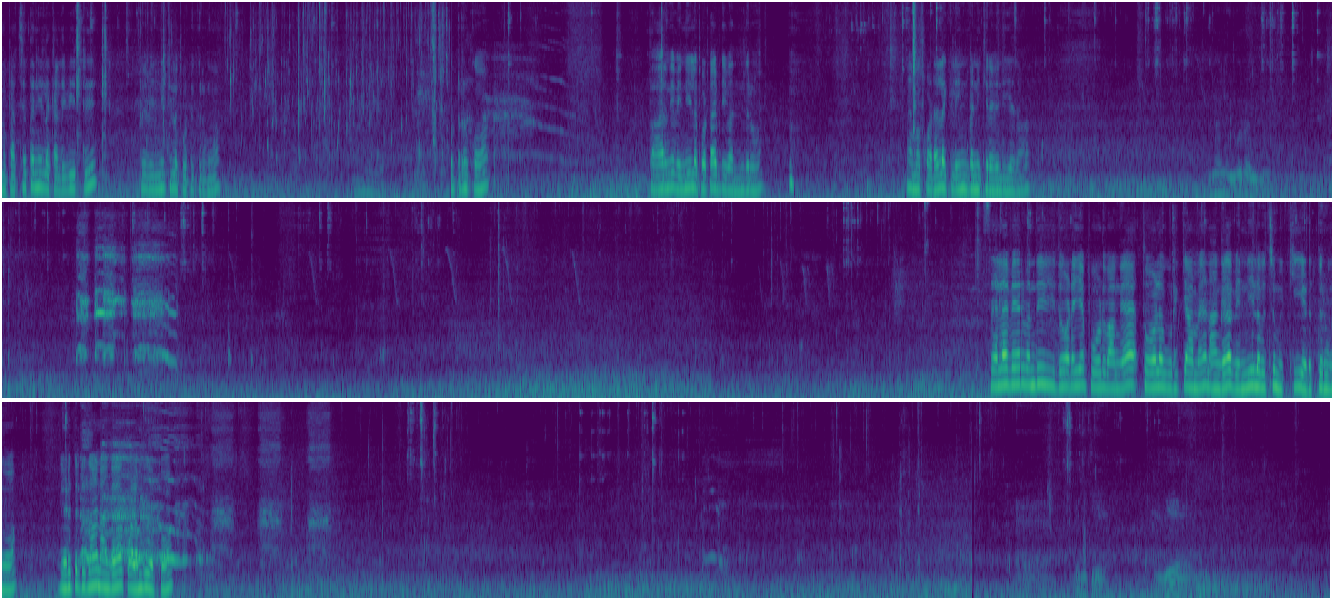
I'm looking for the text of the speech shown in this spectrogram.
நம்ம பச்சை தண்ணியில் கழுவிட்டு இப்போ வெந்நிக்கில் போட்டுக்கிருவோம். போட்டிருக்கோம். பாருங்கள் வெந்நியில் போட்டால் இப்படி வந்துடும் நம்ம குடலை க்ளீன் பண்ணிக்கிற வேண்டியதான் சில பேர் வந்து இதோடையே போடுவாங்க. தோலை உரிக்காமல் நாங்கள் வெந்நீரில் வச்சு முக்கி எடுத்துருவோம். எடுத்துட்டு தான் நாங்கள் குழம்பு வைப்போம் எனக்கு இது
